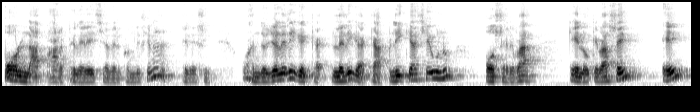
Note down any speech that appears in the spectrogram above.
por la parte derecha del condicional. Es decir, cuando yo le diga que, le diga que aplique H1, observad que lo que va a hacer es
